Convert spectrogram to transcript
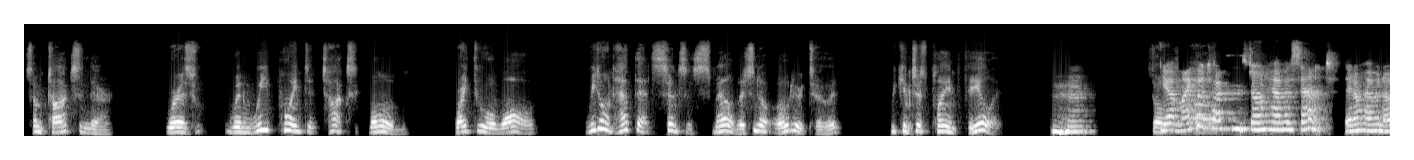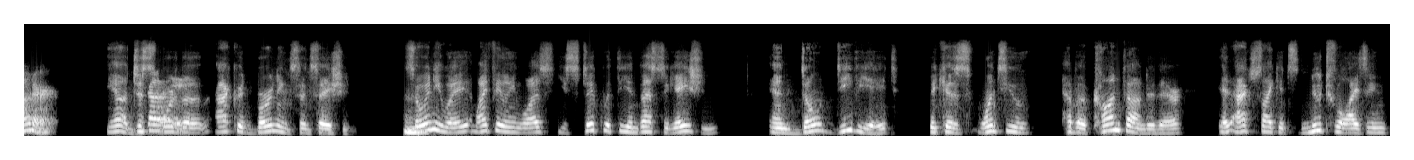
some toxin there. Whereas when we point at toxic mold right through a wall, we don't have that sense of smell. There's no odor to it. We can just plain feel it. Mm-hmm. So yeah, mycotoxins uh, don't have a scent. They don't have an odor. Yeah, just so sort of an acrid burning sensation. Mm-hmm. So anyway, my feeling was you stick with the investigation and don't deviate because once you have a confounder there, it acts like it's neutralizing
